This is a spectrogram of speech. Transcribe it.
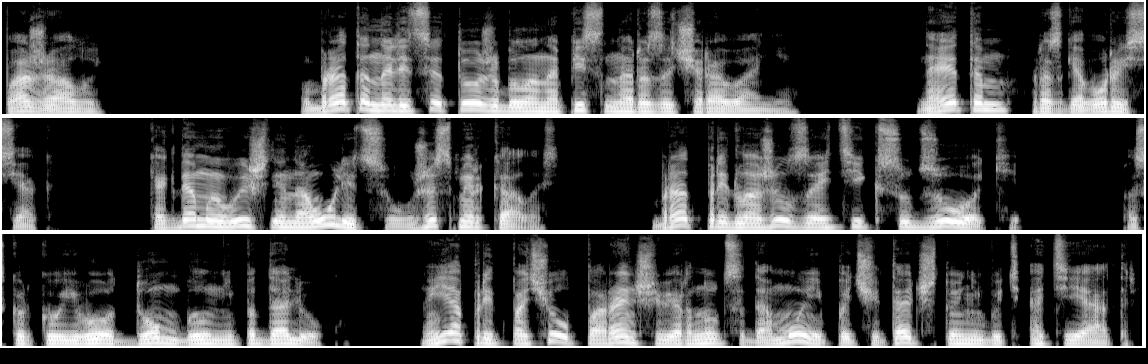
«Пожалуй». У брата на лице тоже было написано разочарование. На этом разговор иссяк. Когда мы вышли на улицу, уже смеркалось. Брат предложил зайти к Судзуоки, поскольку его дом был неподалеку. Но я предпочел пораньше вернуться домой и почитать что-нибудь о театре.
